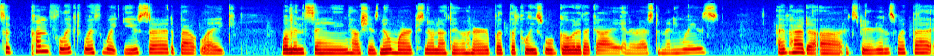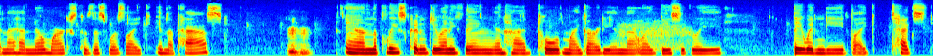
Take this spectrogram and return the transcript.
to conflict with what you said about like women saying how she has no marks, no nothing on her, but the police will go to that guy and arrest him anyways. I've had a uh, experience with that, and I had no marks because this was like in the past. Mm-hmm. and the police couldn't do anything and had told my guardian that like basically they would need like text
